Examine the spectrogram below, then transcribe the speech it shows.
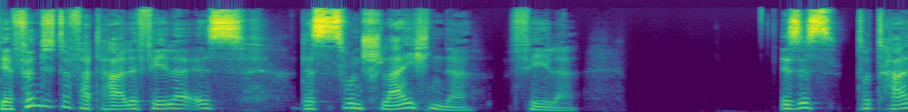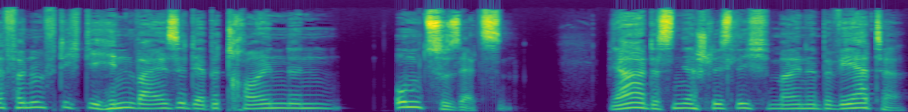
Der fünfte fatale Fehler ist, das ist so ein schleichender Fehler. Es ist total vernünftig, die Hinweise der Betreuenden umzusetzen. Ja, das sind ja schließlich meine Bewerter.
